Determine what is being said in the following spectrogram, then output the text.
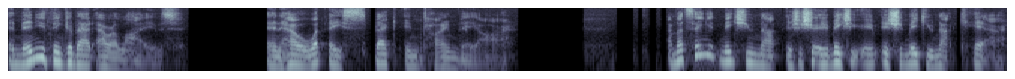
And then you think about our lives and how what a speck in time they are. I'm not saying it makes you not. It should. It makes you. It, should make you not care.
